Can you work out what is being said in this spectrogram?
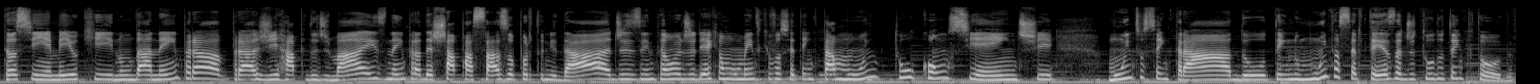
Então, assim, é meio que não dá nem para agir rápido demais, nem para deixar passar as oportunidades. Então, eu diria que é um momento que você tem que estar tá muito consciente muito centrado, tendo muita certeza de tudo o tempo todo.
